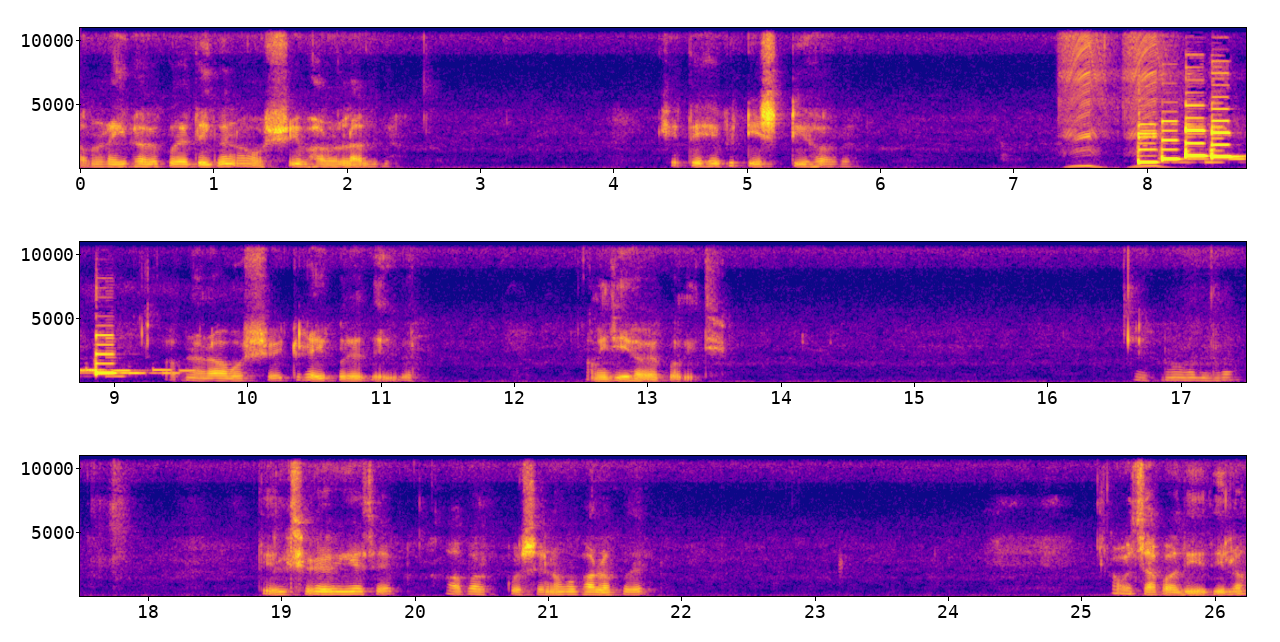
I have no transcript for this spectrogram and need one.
আপনারা এইভাবে করে দেখবেন, অবশ্যই ভালো লাগবে। খেতে হেবি টেস্টি হবে। আপনারা অবশ্যই ট্রাই করে দেখবেন। আমি যেভাবে করেছি। এখন বন্ধুরা, তেল ছেড়ে গিয়েছে আবার কষে নেব ভালো করে। আবার চাপা দিয়ে দিলাম।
